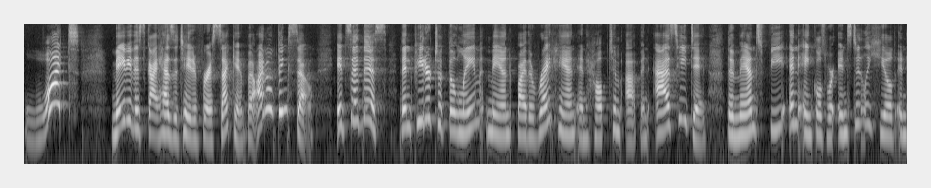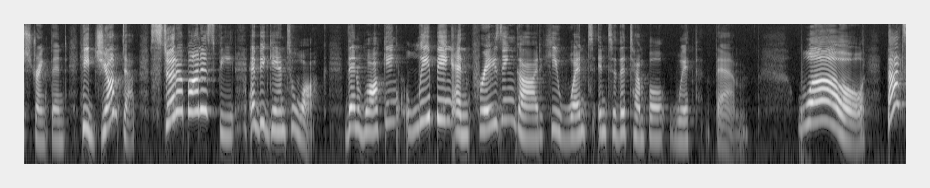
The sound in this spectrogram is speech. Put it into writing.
What? Maybe this guy hesitated for a second, but I don't think so. It said this Then Peter took the lame man by the right hand and helped him up. And as he did, the man's feet and ankles were instantly healed and strengthened. He jumped up, stood up on his feet, and began to walk. Then, walking, leaping, and praising God, he went into the temple with them. Whoa, that's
